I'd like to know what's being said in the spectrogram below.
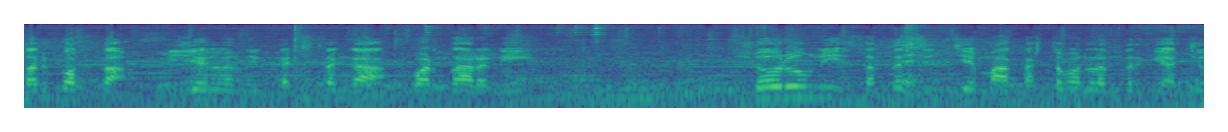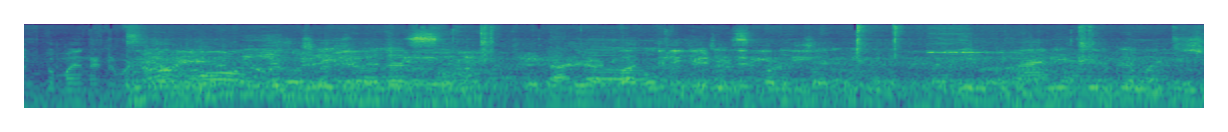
సరికొత్త డిజైన్లని ఖచ్చితంగా పడతారని షోరూమ్ని సందర్శించే మా కస్టమర్లందరికీ అత్యుత్తమైనటువంటి మేనేజర్గా మహేష్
